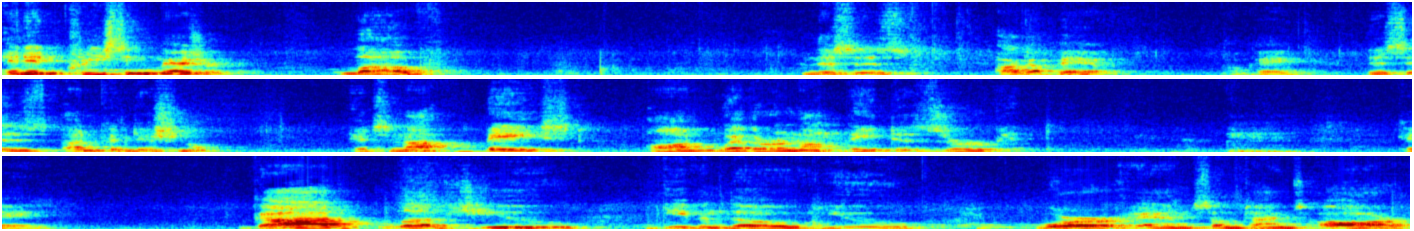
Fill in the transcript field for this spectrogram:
in increasing measure love, and this is agapeo. Okay? This is unconditional. It's not based on whether or not they deserve it. Okay? God loves you even though you were and sometimes are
